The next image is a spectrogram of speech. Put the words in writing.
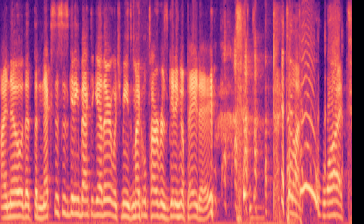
I know that the Nexus is getting back together, which means Michael Tarver is getting a payday. What?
